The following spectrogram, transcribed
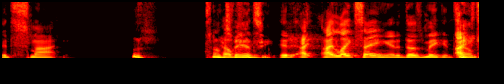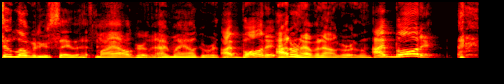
It's smart. Sounds Helps fancy. It, I, I like saying it. It does make it. I do love when you say that. It's my algorithm. I, my algorithm. I bought it. I don't have an algorithm. I bought it.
